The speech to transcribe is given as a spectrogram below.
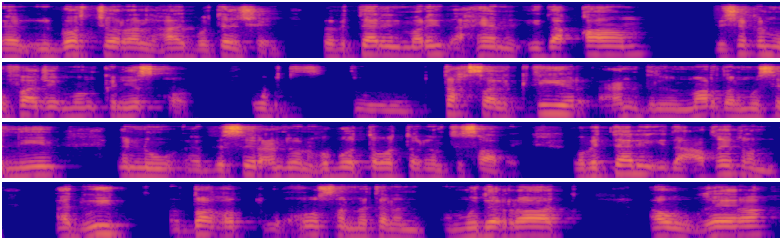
ال postural hypotension. فبالتالي المريض أحيانا إذا قام بشكل مفاجئ ممكن يسقط وبتحصل كثير عند المرضى المسنين إنه بصير عندهم هبوط توتر انتصابي وبالتالي إذا أعطيتهم أدوية ضغط وخصوصا مثلا مدرات أو غيرها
